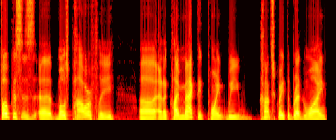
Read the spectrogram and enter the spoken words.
focuses uh, most powerfully uh, at a climactic point. We consecrate the bread and wine,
